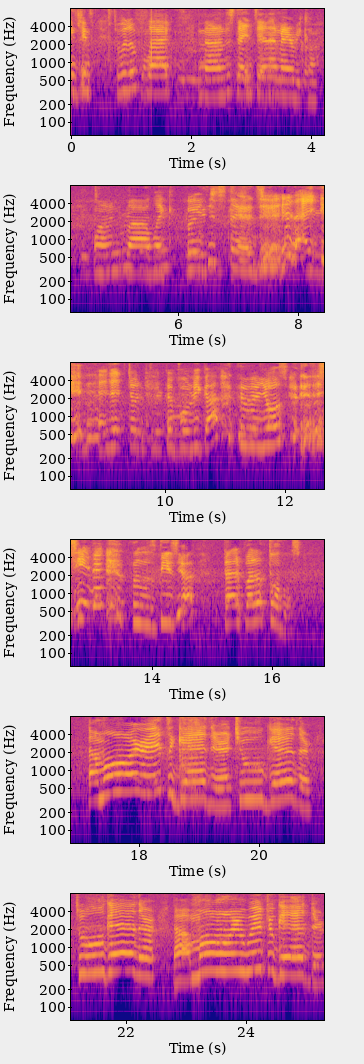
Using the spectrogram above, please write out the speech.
allegiance to the flag of the United States and America. One republic which stands República de Dios justicia tal para todos. The more together, together, together, the more we together,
